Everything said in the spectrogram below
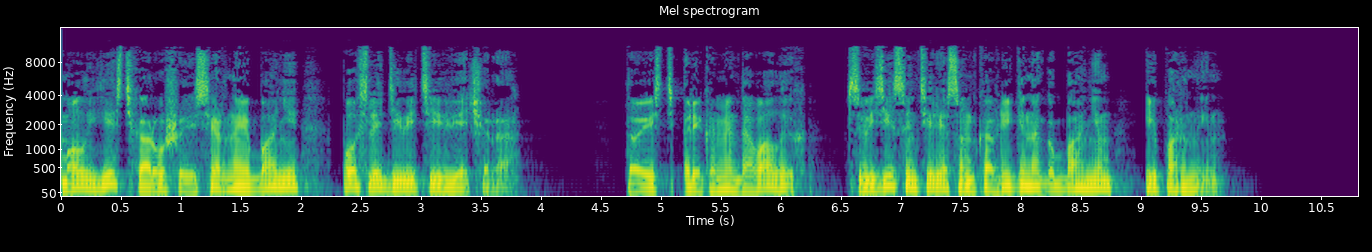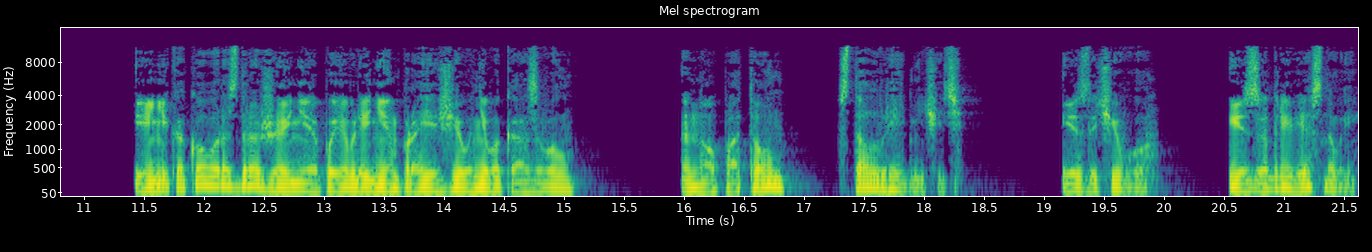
Мол, есть хорошие серные бани после девяти вечера. То есть рекомендовал их в связи с интересом Ковригина к баням и парным. И никакого раздражения появлением проезжего не выказывал. Но потом стал вредничать. Из-за чего? Из-за древесновой?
